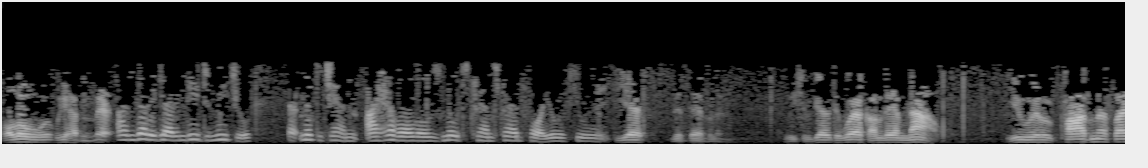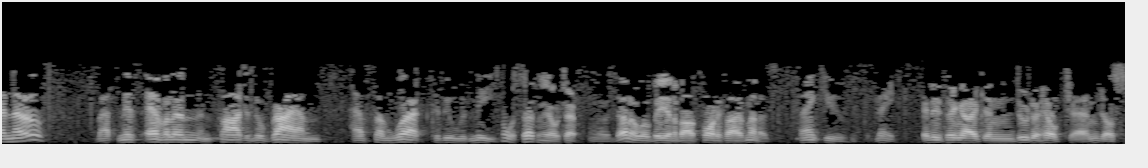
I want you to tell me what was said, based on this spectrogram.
although we hadn't met. I'm very glad indeed to meet you. Uh, Mr. Chan, I have all those notes transcribed for you if you. Yes, Miss Evelyn. We shall go to work on them now. You will pardon us, I know, but Miss Evelyn and Sergeant O'Brien have some work to do with me. Oh, certainly, old chap. Uh, dinner will be in about 45 minutes. Thank you, Mr. Blake. Anything I can do to help, Chan, just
